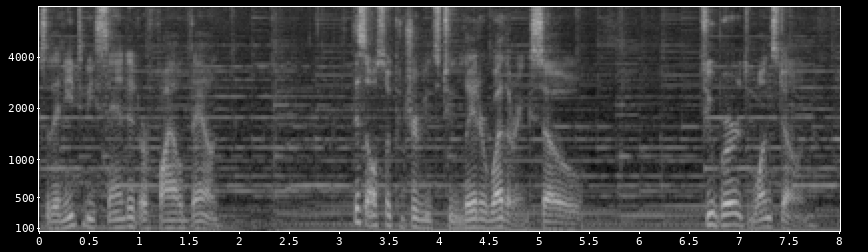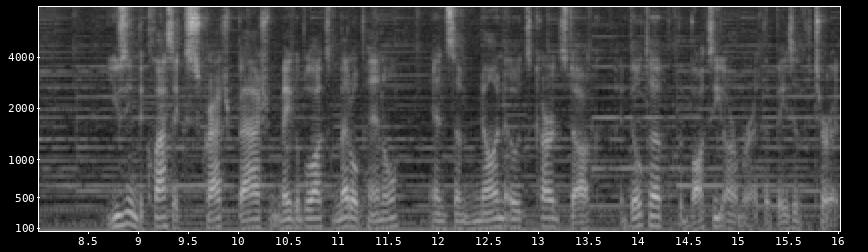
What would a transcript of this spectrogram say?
so they need to be sanded or filed down. This also contributes to later weathering, so two birds, one stone. Using the classic Scratch Bash Mega Bloks metal panel and some non-oats cardstock, I built up the boxy armor at the base of the turret.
